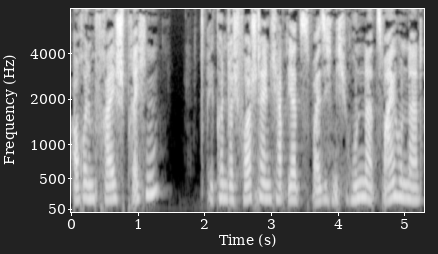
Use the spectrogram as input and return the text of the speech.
auch in dem Freisprechen Ihr könnt euch vorstellen, ich habe jetzt, weiß ich nicht, 100, 200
